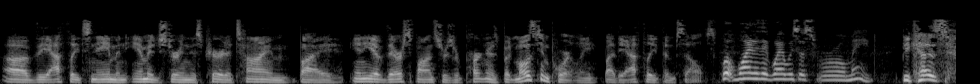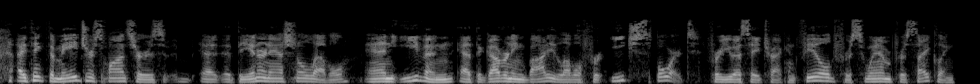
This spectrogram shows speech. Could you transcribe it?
of the athlete's name and image during this period of time by any of their sponsors or partners, but most importantly by the athlete themselves. But why did they, why was this rule made? Because I think the major sponsors at, at, the international level and even at the governing body level for each sport, for USA Track and Field, for swim, for cycling,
